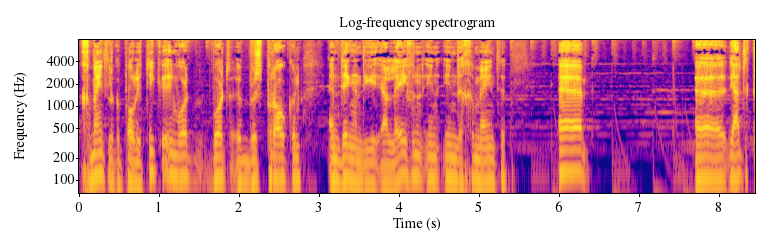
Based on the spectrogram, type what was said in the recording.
gemeentelijke politiek in wordt, wordt besproken. En dingen die er leven in, in de gemeente. Eh, eh, ja, het,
